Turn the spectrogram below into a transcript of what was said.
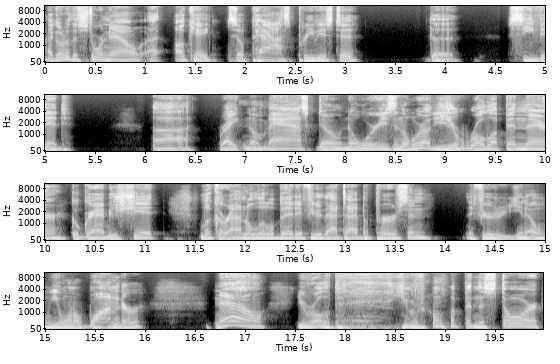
I go to the store now. Uh, okay, so past, previous to the COVID, uh, right? No mask, no no worries in the world. You just roll up in there, go grab your shit, look around a little bit if you're that type of person. If you're, you know, you want to wander. Now you roll up, you roll up in the store.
